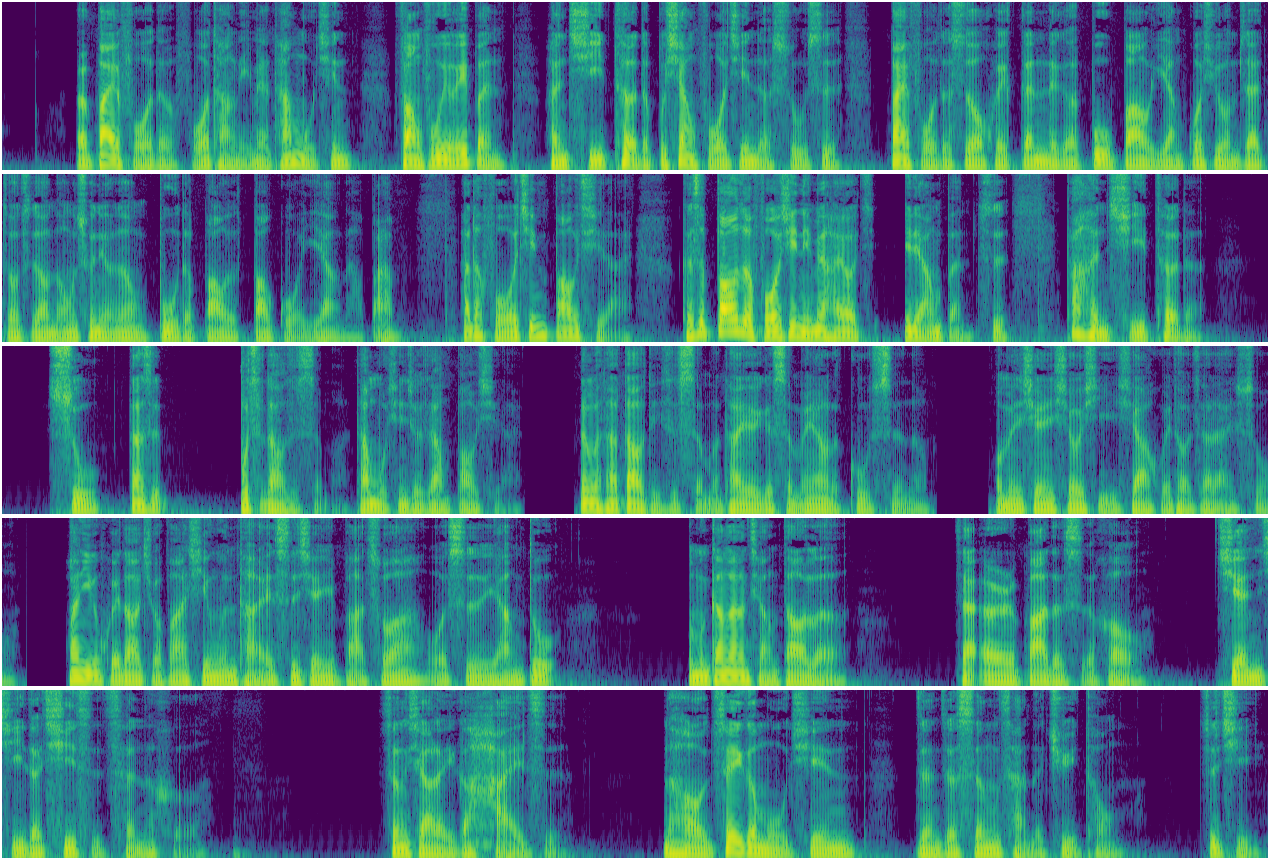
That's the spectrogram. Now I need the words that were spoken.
而拜佛的佛堂里面，他母亲仿佛有一本很奇特的、不像佛经的书，是拜佛的时候会跟那个布包一样。过去我们在都知道，农村有那种布的包包裹一样的，把他的佛经包起来。可是包着佛经里面还有一两本是。他很奇特的书，但是不知道是什么。他母亲就这样包起来。那么他到底是什么？他有一个什么样的故事呢？我们先休息一下，回头再来说。欢迎回到九八新闻台《世界一把抓》，我是杨度。我们刚刚讲到了，在二二八的时候，简吉的妻子陈和生下了一个孩子，然后这个母亲忍着生产的剧痛。自己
